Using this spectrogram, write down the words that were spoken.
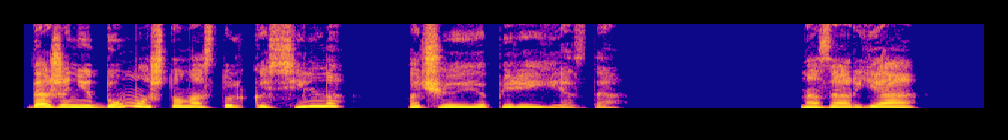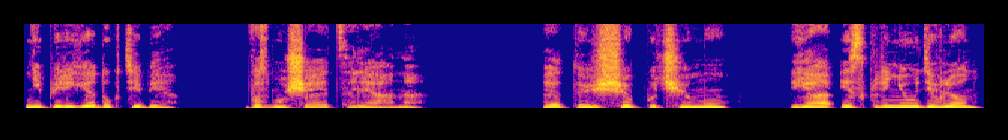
Даже не думал, что настолько сильно хочу ее переезда. «Назар, я не перееду к тебе», — возмущается Лиана. «Это еще почему?» Я искренне удивлен.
